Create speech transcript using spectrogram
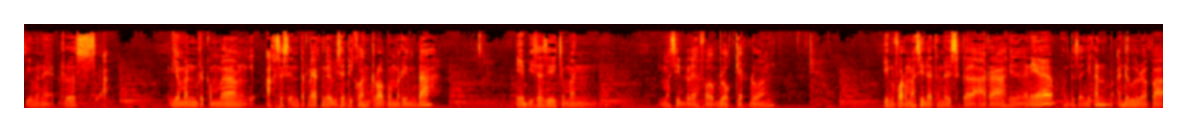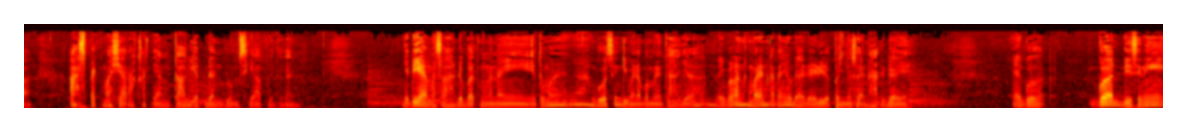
gimana ya? Terus ya, zaman berkembang akses internet nggak bisa dikontrol pemerintah. Ya bisa sih cuman masih di level blokir doang. Informasi datang dari segala arah gitu kan. Ya tentu saja kan ada beberapa aspek masyarakat yang kaget dan belum siap gitu kan jadi ya masalah debat mengenai itu mah ya, gue sih gimana pemerintah aja lah. Kan kemarin katanya udah ada di penyesuaian harga ya. Ya gue gue di sini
